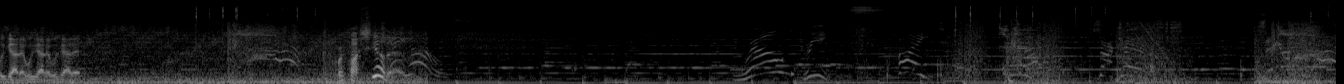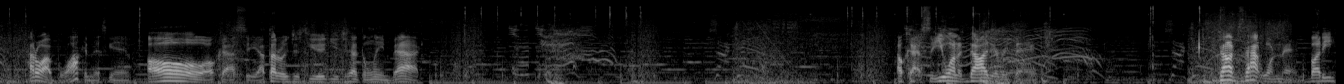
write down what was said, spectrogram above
We got it, we got it, we got it. Where's my shield at? How do I block in this game? Oh, okay, I see. I thought it was just you, you just had to lean back. Okay, so you want to dodge everything. Dodge that one then, buddy.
